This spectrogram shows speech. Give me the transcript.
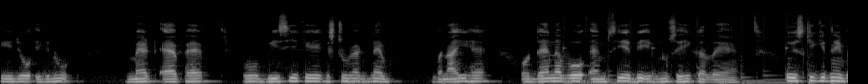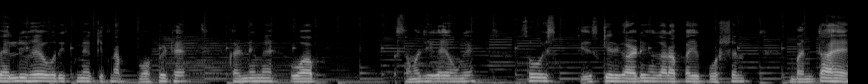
कि जो इग्नू मेट ऐप है, वो बी के एक स्टूडेंट ने बनाई है। और देन अब वो एमसीए भी इग्नू से ही कर रहे हैं। तो इसकी कितनी वैल्यू है और इसमें कितना प्रॉफिट है, करने में वो आप समझ ही गए होंगे। सो so, इस इसके रिगार्डिंग अगर आपका ये क्वेश्चन बनता है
